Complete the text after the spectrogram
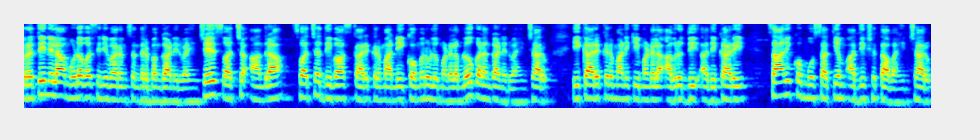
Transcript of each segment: ప్రతి నెల మూడవ శనివారం సందర్భంగా నిర్వహించే స్వచ్ఛ ఆంధ్ర స్వచ్ఛ దివాస్ కార్యక్రమాన్ని కొమరులు మండలంలో ఘనంగా నిర్వహించారు. ఈ కార్యక్రమానికి మండల అభివృద్ధి అధికారి సానికొమ్ము సత్యం అధ్యక్షత వహించారు.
